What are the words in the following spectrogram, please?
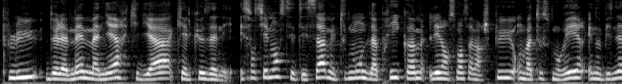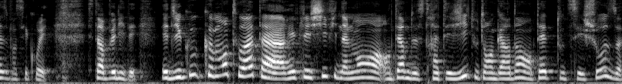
plus de la même manière qu'il y a quelques années. Essentiellement, c'était ça, mais tout le monde l'a pris comme les lancements ça marche plus, on va tous mourir et nos business vont s'écrouler. C'était un peu l'idée. Et du coup, comment toi, t'as réfléchi finalement en termes de stratégie tout en gardant en tête toutes ces choses?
